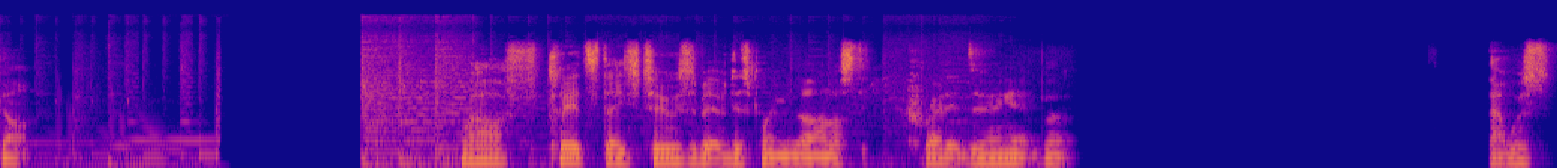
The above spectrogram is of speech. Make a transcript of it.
Gone. Well, I've cleared stage two. It's a bit of a disappointment that I lost the credit doing it, but that was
